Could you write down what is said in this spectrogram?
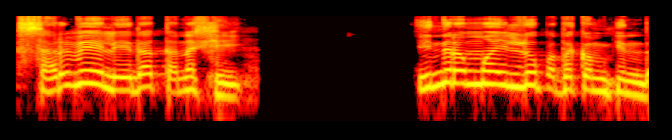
సర్వే లేదా తనఖీ. ఇందిరమ్మ ఇల్లు పథకం కింద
